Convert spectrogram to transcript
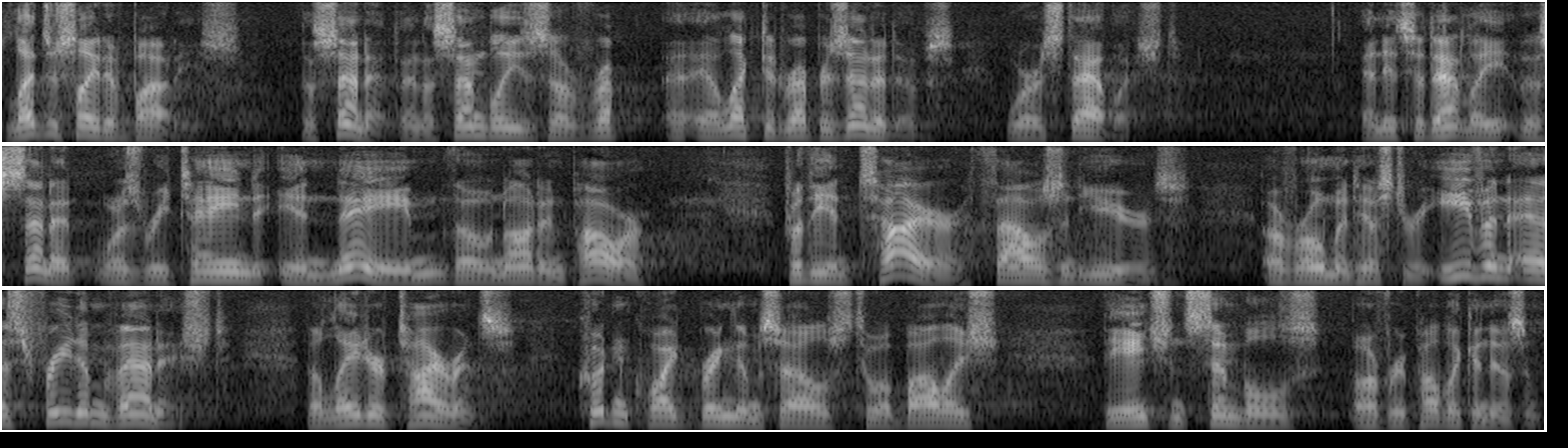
Legislative bodies, the Senate, and assemblies of rep elected representatives were established. And incidentally, the Senate was retained in name, though not in power, for the entire thousand years of Roman history. Even as freedom vanished, the later tyrants couldn't quite bring themselves to abolish the ancient symbols of republicanism.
